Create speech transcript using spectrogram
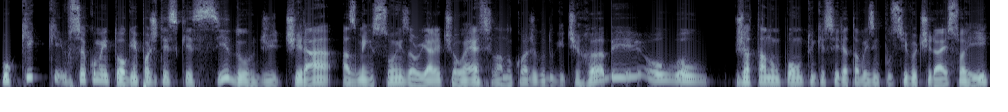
o que, que, você comentou? Alguém pode ter esquecido de tirar as menções ao Reality OS lá no código do GitHub? Ou, ou já está num ponto em que seria talvez impossível tirar isso aí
